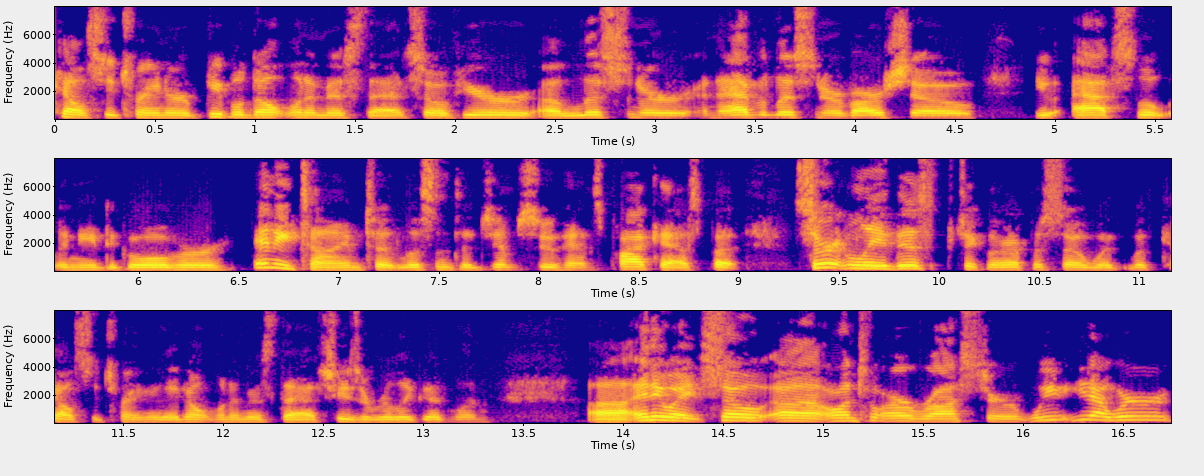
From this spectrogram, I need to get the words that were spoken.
Kelsey Trainer. People don't want to miss that. So if you're a listener, an avid listener of our show, you absolutely need to go over anytime to listen to Jim Souhan's podcast. But certainly this particular episode with, with Kelsey Trainer, they don't want to miss that. She's a really good one. Uh, anyway, so uh, onto our roster. We yeah, we're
